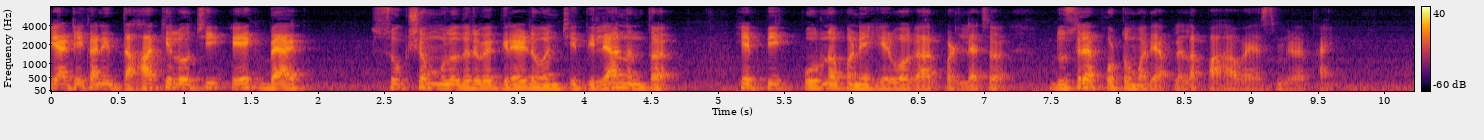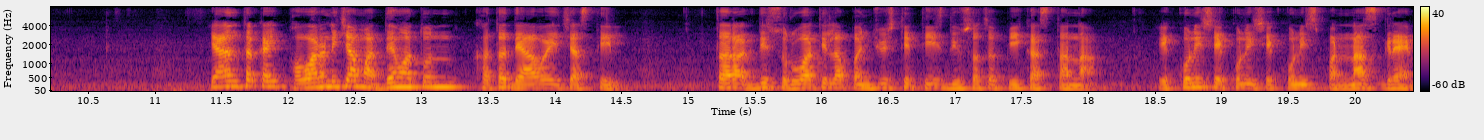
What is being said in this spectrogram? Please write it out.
या ठिकाणी दहा किलोची एक बॅग सूक्ष्म मूलद्रव्य ग्रेड वनची दिल्यानंतर हे पीक पूर्णपणे हिरवगार पडल्याचं दुसऱ्या फोटोमध्ये आपल्याला पाहावयास मिळत आहे. यानंतर काही फवारणीच्या माध्यमातून खतं द्यावायची असतील तर अगदी सुरुवातीला पंचवीस ते तीस दिवसाचं पीक असताना एकोणीस एकोणीस एकोणीस पन्नास ग्रॅम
